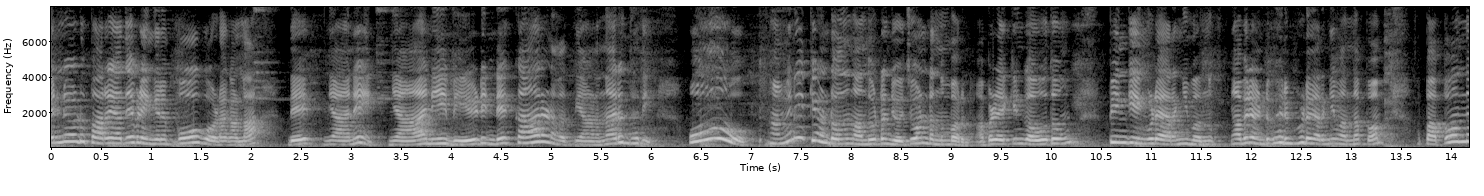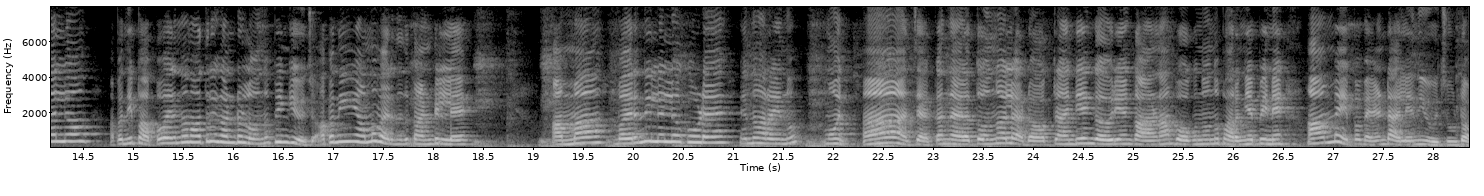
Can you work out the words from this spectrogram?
എന്നോട് പറയാതെ എവിടെയെങ്കിലും പോകൂടെ കള്ള. ദേ ഞാനേ ഞാൻ ഈ വീടിന്റെ കാരണവത്തിയാണെന്ന് അരുന്ധതി. ഓ അങ്ങനെയൊക്കെ ഉണ്ടോ എന്ന് നന്ദൂട്ടൻ ചോദിച്ചുകൊണ്ടെന്നും പറഞ്ഞു. അപ്പോഴേക്കും ഗൗതവും പിങ്കിയും കൂടെ ഇറങ്ങി വന്നു. അവർ രണ്ടുപേരും കൂടെ ഇറങ്ങി വന്നപ്പം പപ്പ വന്നല്ലോ. അപ്പം നീ പപ്പ വരുന്നത് മാത്രമേ കണ്ടുള്ളൂ എന്ന് പിങ്കി ചോദിച്ചു. അപ്പം നീ അമ്മ വരുന്നത് കണ്ടില്ലേ? അമ്മ വരുന്നില്ലല്ലോ കൂടെ എന്ന് പറയുന്നു. മോൻ ആ ചെക്കൻ നിലത്തൊന്നുമല്ല. ഡോക്ടർ ആന്റിയും ഗൗരിയും കാണാൻ പോകുന്നു എന്ന് പറഞ്ഞ പിന്നെ അമ്മ ഇപ്പം വേണ്ട അല്ലേന്ന് ചോദിച്ചു കേട്ടോ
